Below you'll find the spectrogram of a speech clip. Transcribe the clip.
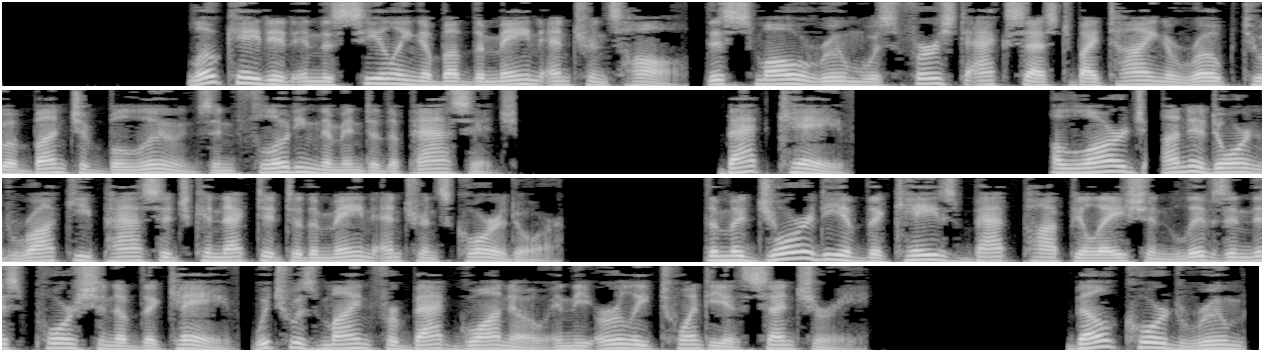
Located in the ceiling above the main entrance hall, this small room was first accessed by tying a rope to a bunch of balloons and floating them into the passage. Bat Cave A large, unadorned rocky passage connected to the main entrance corridor. The majority of the cave's bat population lives in this portion of the cave, which was mined for bat guano in the early 20th century. Bell Cord Room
